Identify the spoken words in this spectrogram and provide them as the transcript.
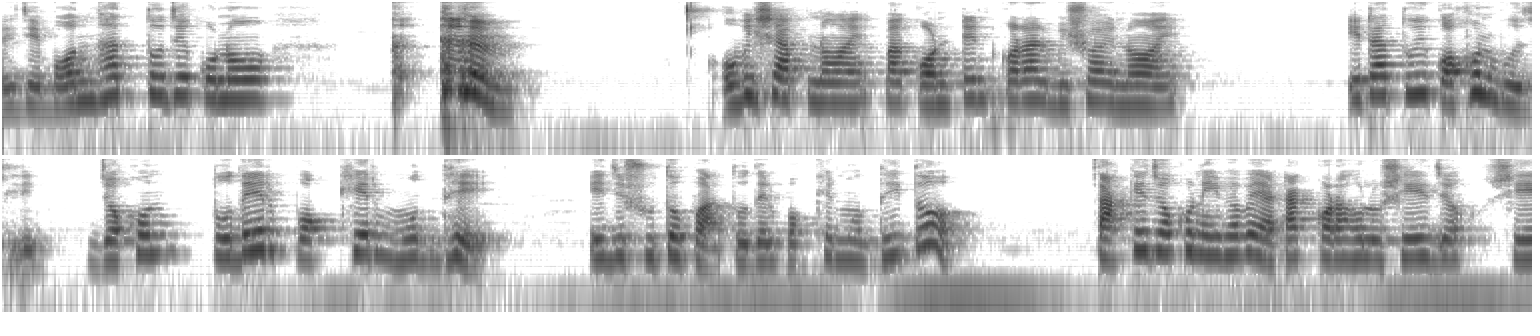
এই যে বন্ধাত্ম যে কোনো অভিশাপ নয় বা কন্টেন্ট করার বিষয় নয় এটা তুই কখন বুঝলি? যখন তোদের পক্ষের মধ্যে, এই যে সুতপা, তোদের পক্ষের মধ্যেই তো, তাকে যখন এইভাবে অ্যাটাক করা হলো, সে সে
